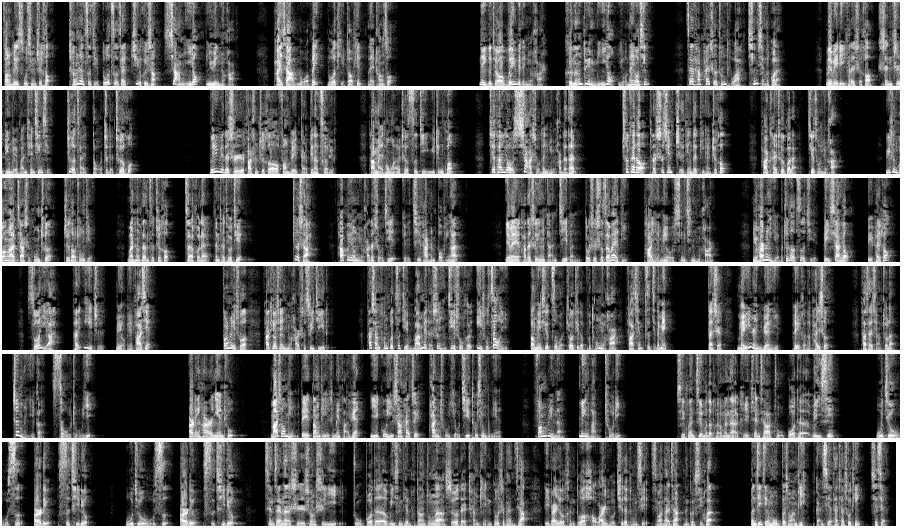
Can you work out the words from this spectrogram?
方瑞苏醒之后，承认自己多次在聚会上下迷药迷晕女孩，拍下裸背裸体照片来创作。那个叫薇薇的女孩可能对迷药有耐药性，在她拍摄中途啊清醒了过来。薇薇离开的时候神志并未完全清醒，这才导致了车祸。薇薇的事发生之后，方瑞改变了策略，他买通网约车司机于正光，接他要下手的女孩的单。车开到他事先指定的地点之后，他开车过来接送女孩。于正光啊，驾驶公车直到终点，完成单子之后再回来跟他交接。这时啊，他会用女孩的手机给其他人报平安，因为他的摄影展基本都是设在外地，他也没有性侵女孩，女孩们也不知道自己被下药、被拍照，所以啊，他一直没有被发现。方瑞说，他挑选女孩是随机的，他想通过自己完美的摄影技术和艺术造诣。帮那些自我挑剔的普通女孩发现自己的美，但是没人愿意配合他拍摄，他才想出了这么一个馊主意。二零二二年初，马小敏被当地人民法院以故意伤害罪判处有期徒刑五年，方瑞呢另案处理。喜欢节目的朋友们呢，可以添加主播的微信：五九五四二六四七六五九五四。二六四七六，现在呢是双十一，主播的微信店铺当中啊，所有的产品都是半价，里边有很多好玩有趣的东西，希望大家能够喜欢。本期节目播讲完毕，感谢大家收听，谢谢。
